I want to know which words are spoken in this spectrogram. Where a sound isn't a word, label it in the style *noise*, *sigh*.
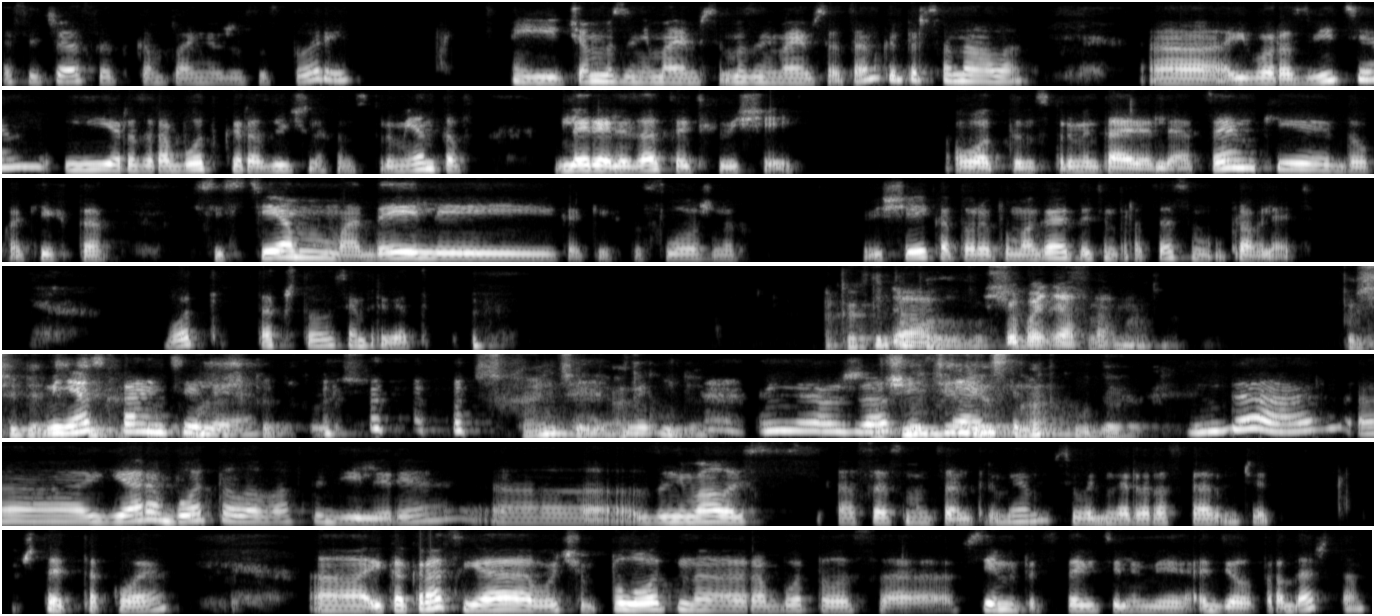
а сейчас эта компания уже с историей. И чем мы занимаемся? Мы занимаемся оценкой персонала – его развитием и разработкой различных инструментов для реализации этих вещей. От инструментария для оценки до каких-то систем, моделей, каких-то сложных вещей, которые помогают этим процессом управлять. Вот, так что всем привет. А как ты да, попала в все понятно. Формат? Про себя. Меня схантили. Схантили? *laughs* Откуда? Меня ужасно Очень интересно, откуда? Да, а, я работала в автодилере, а, занималась ассессмент-центрами. Сегодня, наверное, расскажем, что это, что это такое. А, и как раз я очень плотно работала со всеми представителями отдела продаж там.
